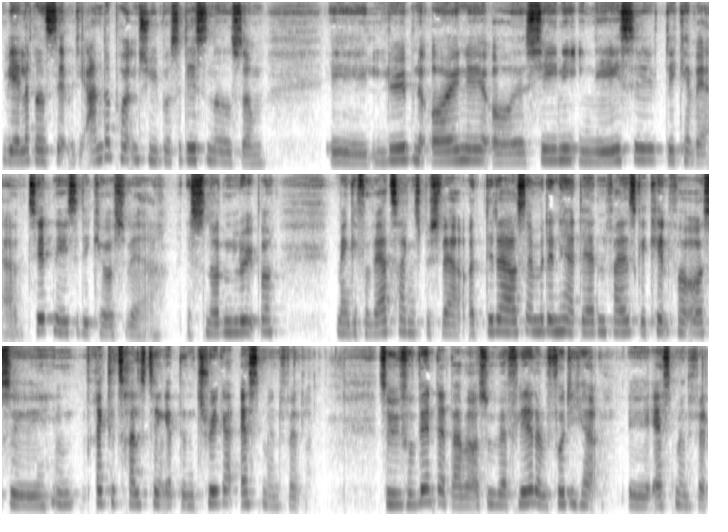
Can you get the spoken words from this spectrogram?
vi allerede ser med de andre pollentyper, så det er sådan noget som øh, løbende øjne og gene i næse. Det kan være tæt næse, det kan også være, at snotten løber. Man kan få vejrtrækningsbesvær, og det der også er med den her, det er, at den faktisk er kendt for også øh, en rigtig træls ting, at den trigger astmaanfald. Så vi forventer, at der også vil være flere, der vil få de her øh, astmaanfald,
